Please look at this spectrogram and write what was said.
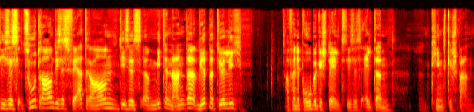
Dieses Zutrauen, dieses Vertrauen, dieses äh, Miteinander wird natürlich auf eine Probe gestellt, dieses Eltern-Kind-Gespann.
